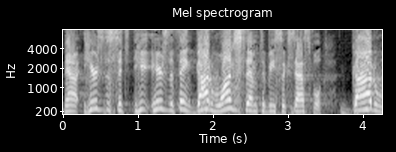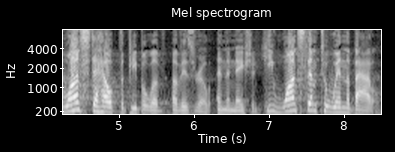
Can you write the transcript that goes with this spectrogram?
Now, here's the, here's the thing God wants them to be successful. God wants to help the people of, of Israel and the nation, He wants them to win the battle.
